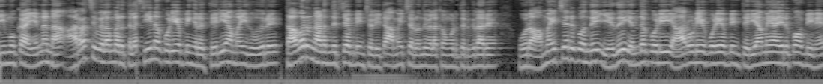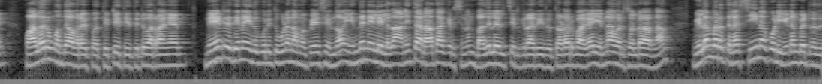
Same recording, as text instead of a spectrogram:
திமுக என்னன்னா அரசு விளம்பரத்துல சீன கொடி அப்படிங்கிறது தெரியாம இது ஒரு தவறு நடந்துருச்சு அப்படின்னு சொல்லிட்டு அமைச்சர் வந்து விளக்கம் கொடுத்திருக்கிறாரு. ஒரு அமைச்சருக்கு வந்து எது எந்த கொடி யாருடைய கொடி அப்படின்னு தெரியாமையா இருக்கும் அப்படின்னு பலரும் வந்து அவரை இப்போ திட்டி தீத்துட்டு வர்றாங்க. நேற்று தினம் இது குறித்து கூட நம்ம பேசியிருந்தோம். இந்த நிலையில தான் அனிதா ராதாகிருஷ்ணன் பதிலளிச்சிருக்கிறார் இது தொடர்பாக என்ன அவர் சொல்றாருன்னா விளம்பரத்தில் சீன கொடி இடம்பெற்றது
